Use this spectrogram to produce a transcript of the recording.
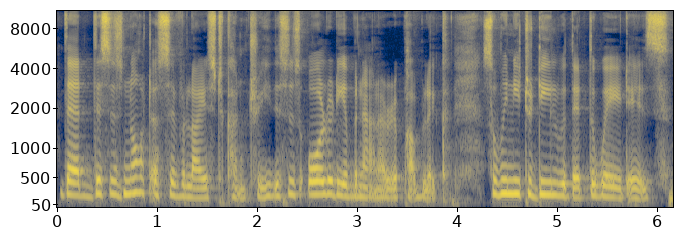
that this is not a civilized country. This is already a banana republic. So we need to deal with it the way it is.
